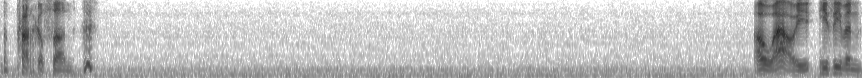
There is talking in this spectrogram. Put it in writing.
The prodigal son. oh wow, he he's even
